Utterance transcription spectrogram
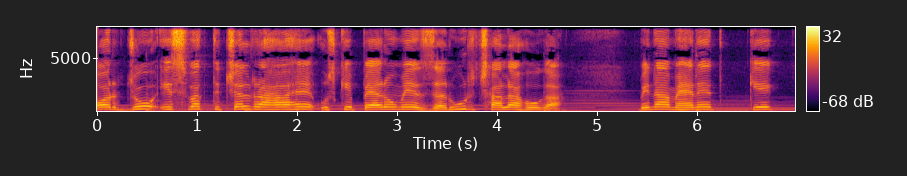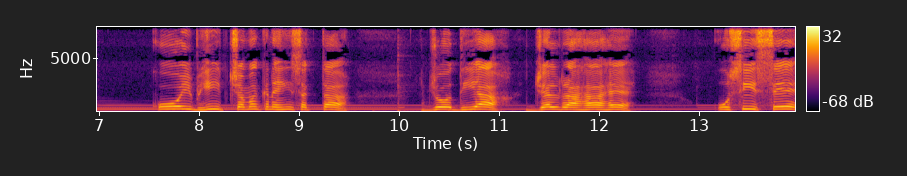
और जो इस वक्त चल रहा है, उसके पैरों में ज़रूर छाला होगा। बिना मेहनत के कोई भी चमक नहीं सकता। जो दिया जल रहा है, उसी से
